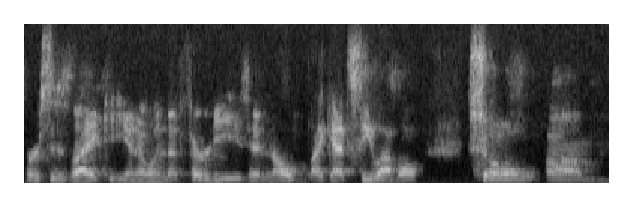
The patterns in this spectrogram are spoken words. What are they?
versus like you know in the 30s and like at sea level so um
